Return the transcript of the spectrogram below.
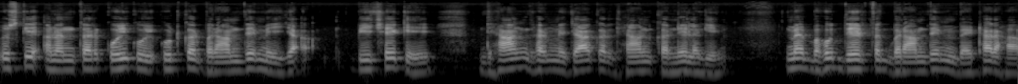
उसके अनंतर कोई कोई उठकर बरामदे में या पीछे के ध्यान घर में जाकर ध्यान करने लगे। मैं बहुत देर तक बरामदे में बैठा रहा।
